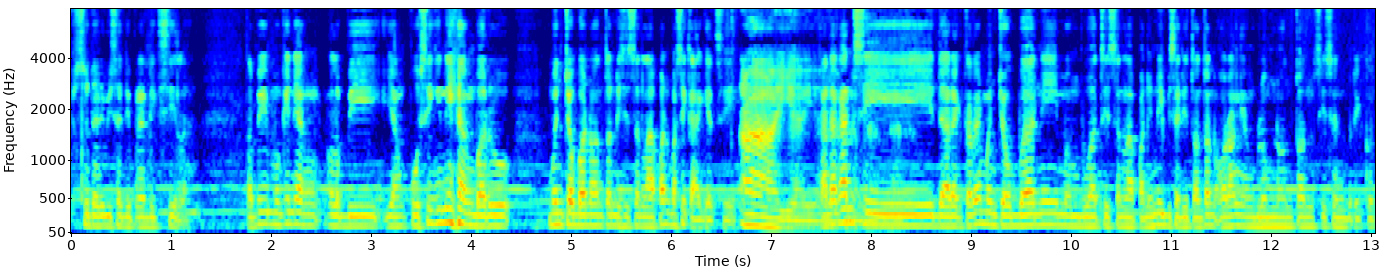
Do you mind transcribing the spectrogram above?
sudah bisa diprediksi lah. Tapi mungkin yang lebih yang pusing ini yang baru mencoba nonton di season 8 pasti kaget sih. Ah iya iya. Karena kan si direkturnya mencoba nih membuat season 8 ini bisa ditonton orang yang belum nonton season berikut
